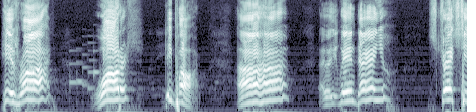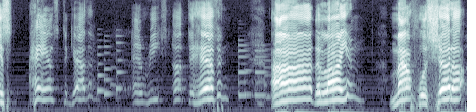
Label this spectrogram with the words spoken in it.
his rod, waters depart. Uh huh. When Daniel stretched his hands together and reached up to heaven, ah, the lion mouth was shut up,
